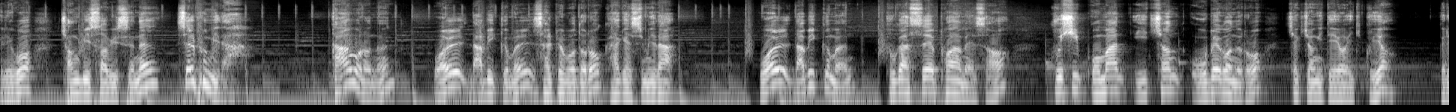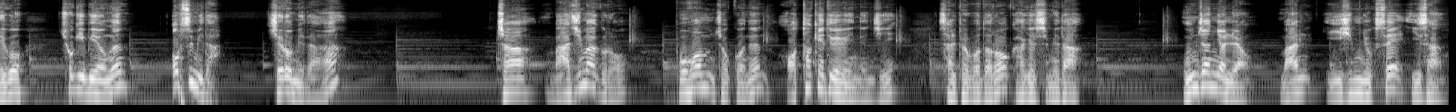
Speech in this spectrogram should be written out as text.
그리고 정비 서비스는 셀프입니다. 다음으로는 월 납입금을 살펴보도록 하겠습니다. 월 납입금은 부가세 포함해서 95만 2,500원으로 책정이 되어 있고요. 그리고 초기 비용은 없습니다. 제로입니다. 자, 마지막으로 보험 조건은 어떻게 되어 있는지 살펴보도록 하겠습니다. 운전 연령 만 26세 이상,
